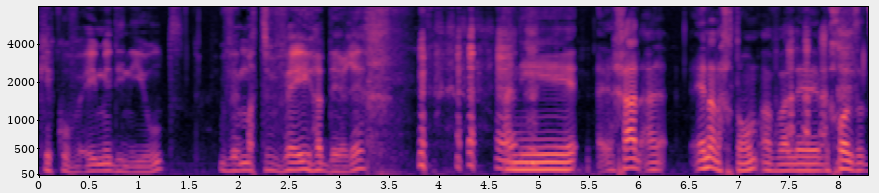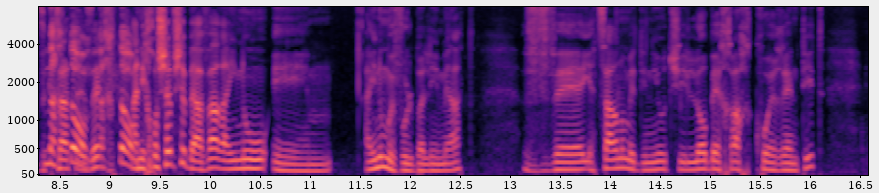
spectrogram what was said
כקובעי מדיניות ומתווי הדרך? אני, אחד, אין הנחתום, אבל uh, בכל זאת, זה קצת... נחתום, נחתום. אני חושב שבעבר היינו, uh, היינו מבולבלים מעט, ויצרנו מדיניות שהיא לא בהכרח קוהרנטית. Uh,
